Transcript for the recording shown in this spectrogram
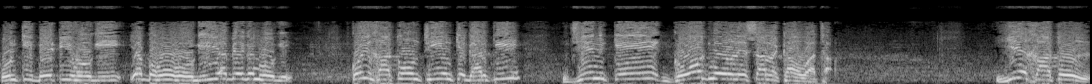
ان کی بیٹی ہوگی یا بہو ہوگی یا بیگم ہوگی۔ کوئی خاتون تھی ان کے گھر کی جن کے گود میں انہوں نے سر رکھا ہوا تھا۔ یہ خاتون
